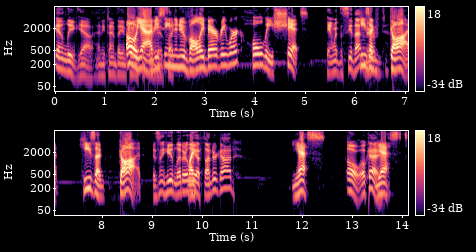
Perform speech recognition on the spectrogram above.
in league, yeah. Anytime they Oh yeah. Have you seen like, the new Volibear rework? Holy shit! Can't wait to see that. He's nerfed. a god. He's a god. Isn't he literally like- a thunder god? Yes. Oh, okay. Yes.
